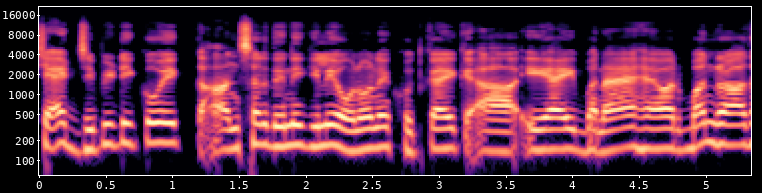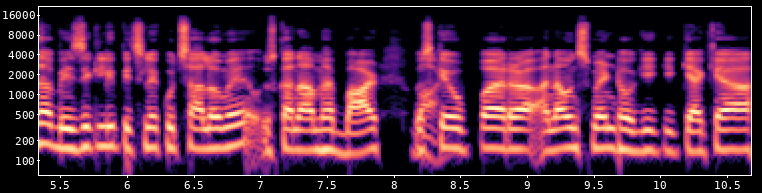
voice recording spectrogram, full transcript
चैट जीपीटी को एक आंसर देने के लिए उन्होंने खुद का एक एआई बनाया है और बन रहा था बेसिकली पिछले कुछ सालों में। उसका नाम है बार्ड उसके ऊपर अनाउंसमेंट होगी कि क्या क्या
